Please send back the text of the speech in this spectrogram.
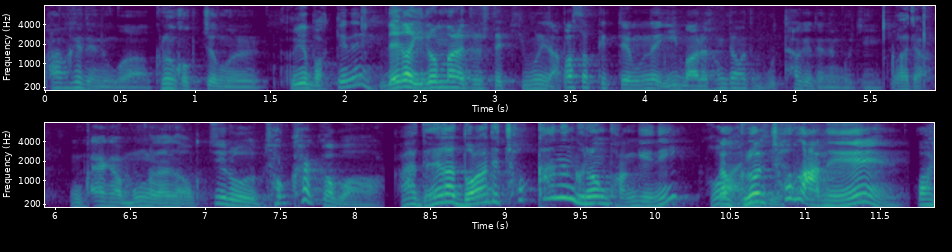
하게 되는 거야. 그런 걱정을. 그게 맞긴 해. 내가 이런 말을 들었을 때 기분이 나빴었기 때문에 이 말을 상대방한테 못 하게 되는 거지. 맞아. 그러니까 뭔가 나는 억지로 척할까 봐. 아 내가 너한테 척하는 그런 관계니? 나 그런 아니지. 척안 해. 와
